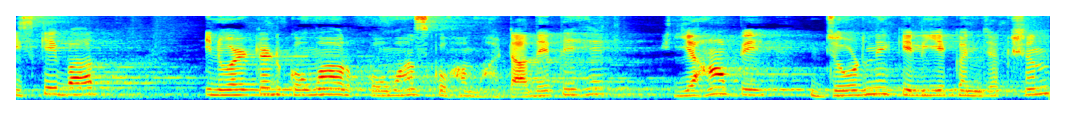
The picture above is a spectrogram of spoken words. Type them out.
इसके बाद इन्वर्टेड कोमा और कोमास को हम हटा देते हैं। यहाँ पे जोड़ने के लिए कंजक्शन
